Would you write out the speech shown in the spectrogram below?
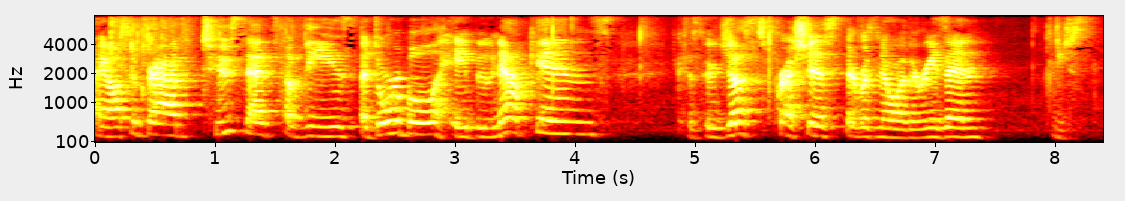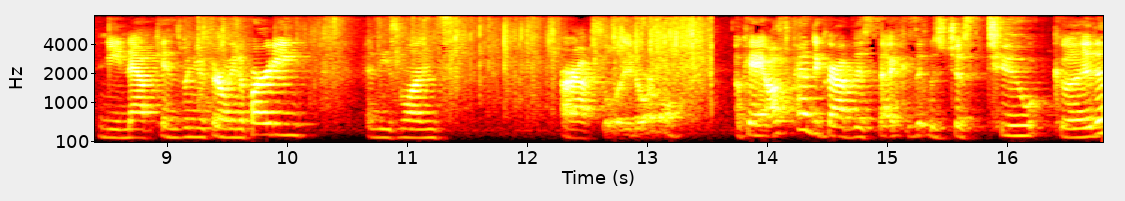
I also grabbed two sets of these adorable Hey Boo napkins because they're just precious. There was no other reason. You just need napkins when you're throwing a party, and these ones are absolutely adorable. Okay, I also had to grab this set because it was just too good.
